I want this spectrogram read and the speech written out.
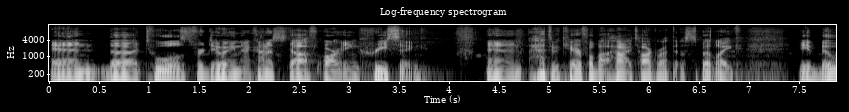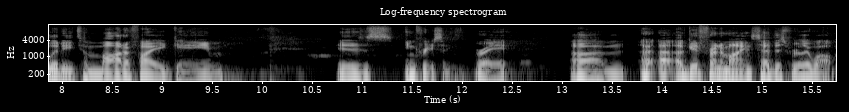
and the tools for doing that kind of stuff are increasing. And I have to be careful about how I talk about this, but like the ability to modify a game is increasing, right? Um, a, a good friend of mine said this really well.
